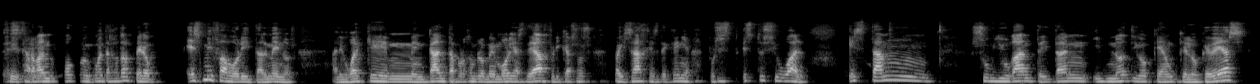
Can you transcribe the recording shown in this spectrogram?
escarbando un poco encuentras otras, pero es mi favorita al menos al igual que me encanta, por ejemplo, Memorias de África, esos paisajes de Kenia, pues esto, es igual. Es tan subyugante y tan hipnótico que aunque lo que veas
